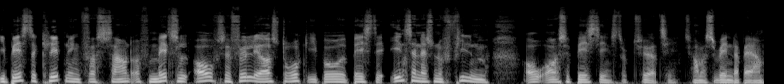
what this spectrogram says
i bedste klipning for Sound of Metal, og selvfølgelig også druk i både bedste international film og også bedste instruktør til Thomas Winterberg.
